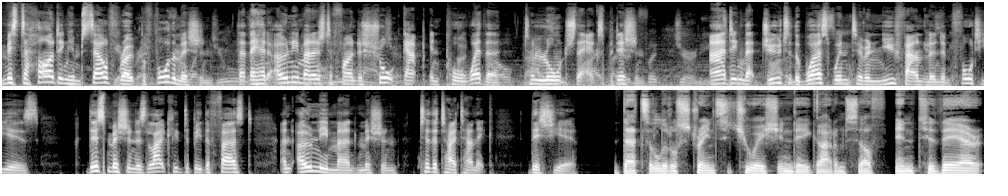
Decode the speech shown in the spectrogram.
Mr. Harding himself wrote before the mission that they had only managed to find a short gap in poor weather to launch their expedition, adding that due to the worst winter in Newfoundland in 40 years, this mission is likely to be the first and only manned mission to the Titanic this year. That's a little strange situation. They got himself into there,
